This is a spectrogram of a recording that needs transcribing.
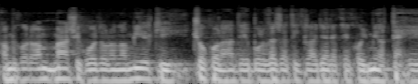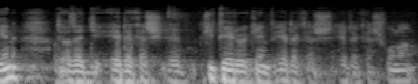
Amikor a másik oldalon a Milki csokoládéból vezetik le a gyerekek, hogy mi a tehén, az egy érdekes, kitérőként érdekes, érdekes vonal.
